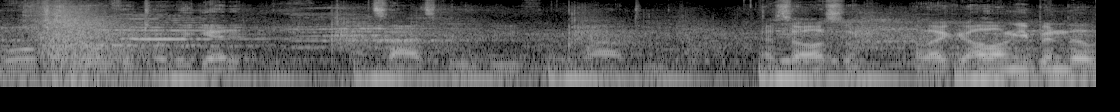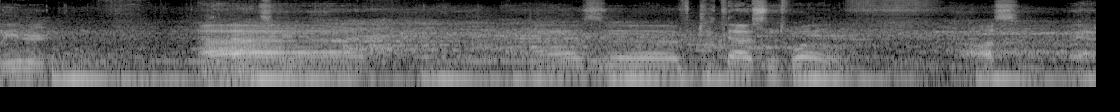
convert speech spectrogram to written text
over and over till we get it. That's how it's going to be for a while too. That's awesome. I like it. How long you been the leader? Uh, as of 2012. Awesome. Yeah.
